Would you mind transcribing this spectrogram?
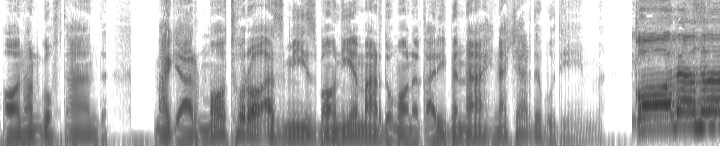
آنان گفتند مگر ما تو را از میزبانی مردمان غریبه نهی نکرده بودیم؟ قال هؤلاء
